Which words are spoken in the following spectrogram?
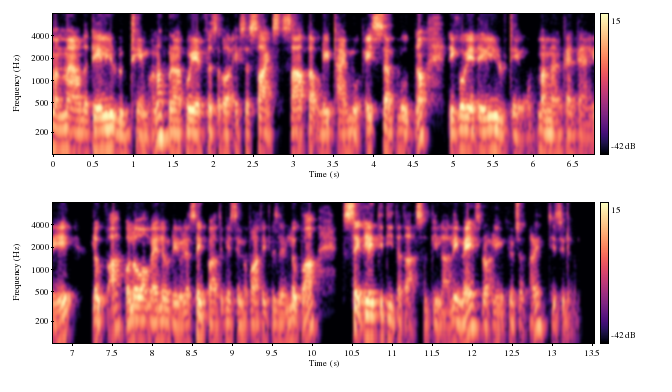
မှန်မှန်အောင် the daily routine ပေါ့နော်ခုနကကိုယ့်ရဲ့ physical exercise စားသောက်နေထိုင်မှု exercise မှုနော်ဒီကိုယ့်ရဲ့ daily routine ကိုမှန်မှန်ကန်ကန်လေးလုပ်ပါဘလို့အောင်မဲ့လုပ်တွေကိုလည်းစိတ်ပါသဖြင့်စင်မပါသဖြင့်စင်လုပ်ပါစိတ်ကလေးတိတိတတအဆင်ပြေလာလိမ့်မယ်ဆိုတော့လေးပြောချင်ပါတယ်ကျေးဇူးတင်ပါတယ်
